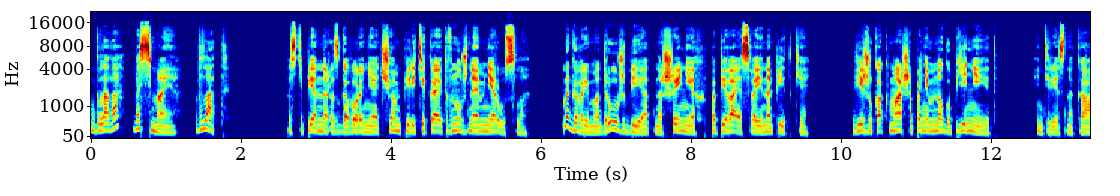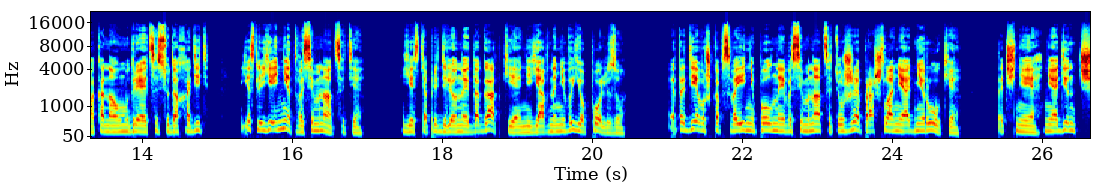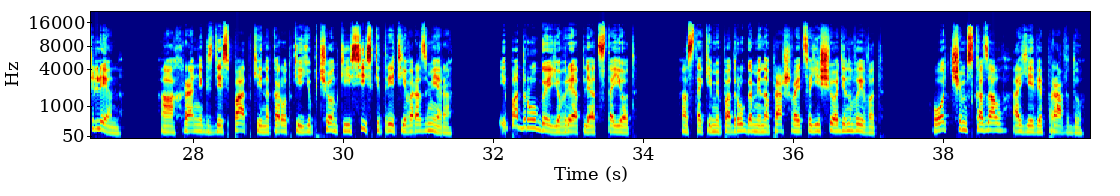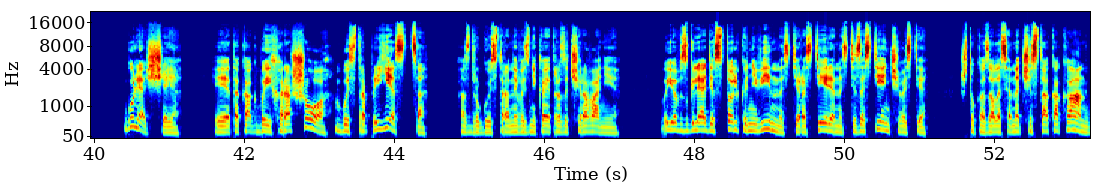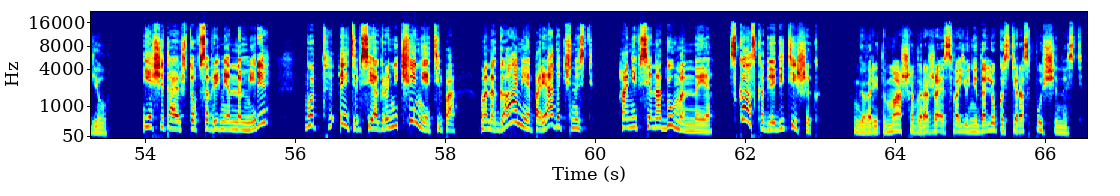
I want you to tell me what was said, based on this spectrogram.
Глава восьмая. Влад. Постепенно разговоры ни о чем перетекают в нужное мне русло. Мы говорим о дружбе и отношениях, попивая свои напитки. Вижу, как Маша понемногу пьянеет. Интересно, как она умудряется сюда ходить, если ей нет 18. Есть определенные догадки, и они явно не в ее пользу. Эта девушка в свои неполные 18 уже прошла не одни руки. Точнее, не один член – а охранник здесь падкий на короткие юбчонки и сиськи третьего размера. И подруга ее вряд ли отстает. А с такими подругами напрашивается еще один вывод. Отчим сказал о Еве правду. Гулящая. И это как бы и хорошо, быстро приестся. А с другой стороны возникает разочарование. В ее взгляде столько невинности, растерянности, застенчивости, что казалось, она чиста как ангел. «Я считаю, что в современном мире вот эти все ограничения, типа моногамия, порядочность, они все надуманные. Сказка для детишек», — говорит Маша, выражая свою недалекость и распущенность.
